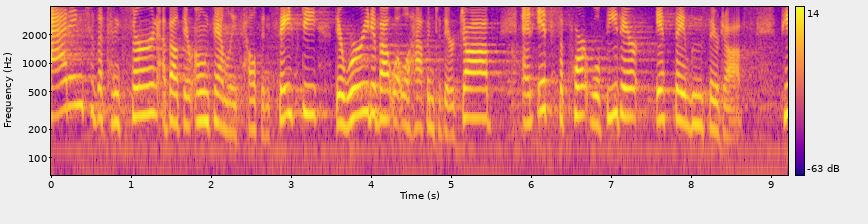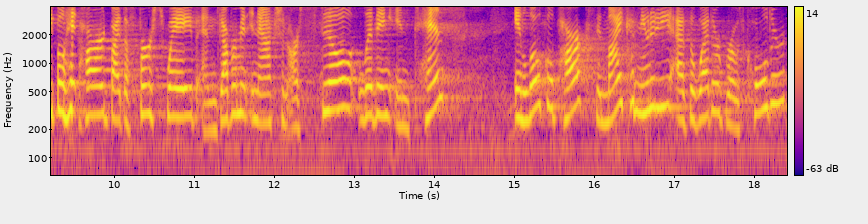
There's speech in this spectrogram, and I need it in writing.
adding to the concern about their own family's health and safety. They're worried about what will happen to their jobs and if support will be there if they lose their jobs. People hit hard by the first wave and government inaction are still living in tents in local parks in my community as the weather grows colder,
